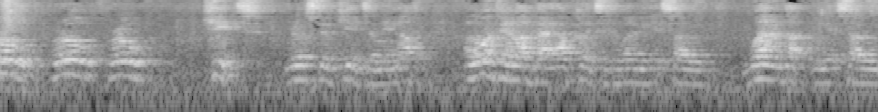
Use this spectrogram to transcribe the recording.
all, we're all kids, we're still kids. I mean, I've, and the one thing I like about alcoholics is the way we get so wound up, we get so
